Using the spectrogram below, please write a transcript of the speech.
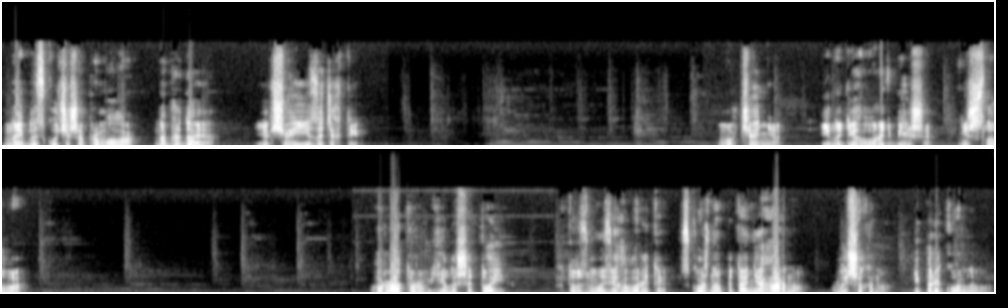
Найблискучіша промова набридає, якщо її затягти. Мовчання іноді говорить більше, ніж слова. Оратором є лише той, хто в змозі говорити з кожного питання гарно, вишукано і переконливо,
